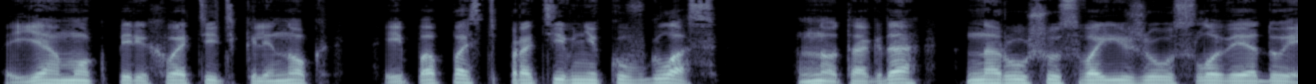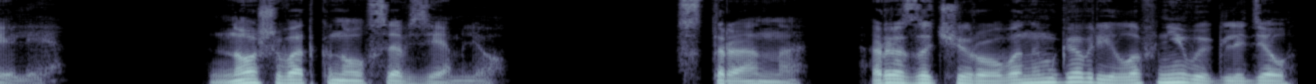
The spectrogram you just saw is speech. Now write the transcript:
Я мог перехватить клинок и попасть противнику в глаз, но тогда нарушу свои же условия дуэли. Нож воткнулся в землю. Странно, разочарованным Гаврилов не выглядел.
